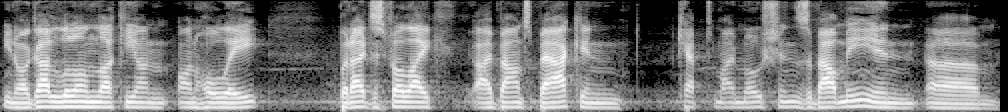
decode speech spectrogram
you know, I got a little unlucky on on hole eight, but I just felt like I bounced back and kept my emotions about me. And um,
